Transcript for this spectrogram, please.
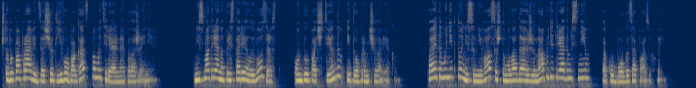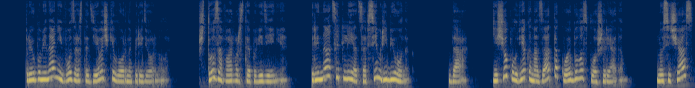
чтобы поправить за счет его богатства материальное положение. Несмотря на престарелый возраст, он был почтенным и добрым человеком. Поэтому никто не сомневался, что молодая жена будет рядом с ним, как у бога за пазухой. При упоминании возраста девочки Лорна передернула. Что за варварское поведение? Тринадцать лет, совсем ребенок. Да, еще полвека назад такое было сплошь и рядом. Но сейчас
